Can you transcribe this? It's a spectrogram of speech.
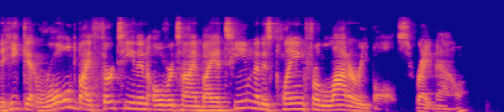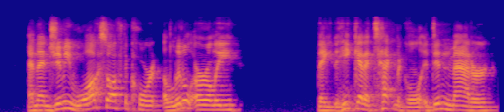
The Heat get rolled by 13 in overtime by a team that is playing for lottery balls right now. And then Jimmy walks off the court a little early. They he get a technical. It didn't matter.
